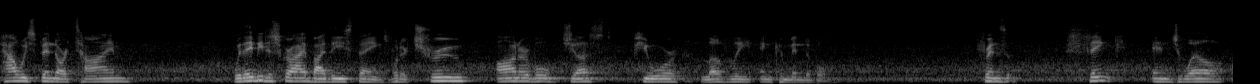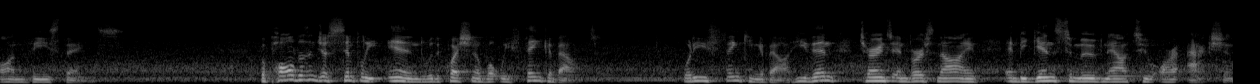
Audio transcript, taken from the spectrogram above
how we spend our time. Would they be described by these things? What are true, honorable, just, pure, lovely, and commendable? Friends, think and dwell on these things. But Paul doesn't just simply end with the question of what we think about. What are you thinking about? He then turns in verse 9 and begins to move now to our action.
